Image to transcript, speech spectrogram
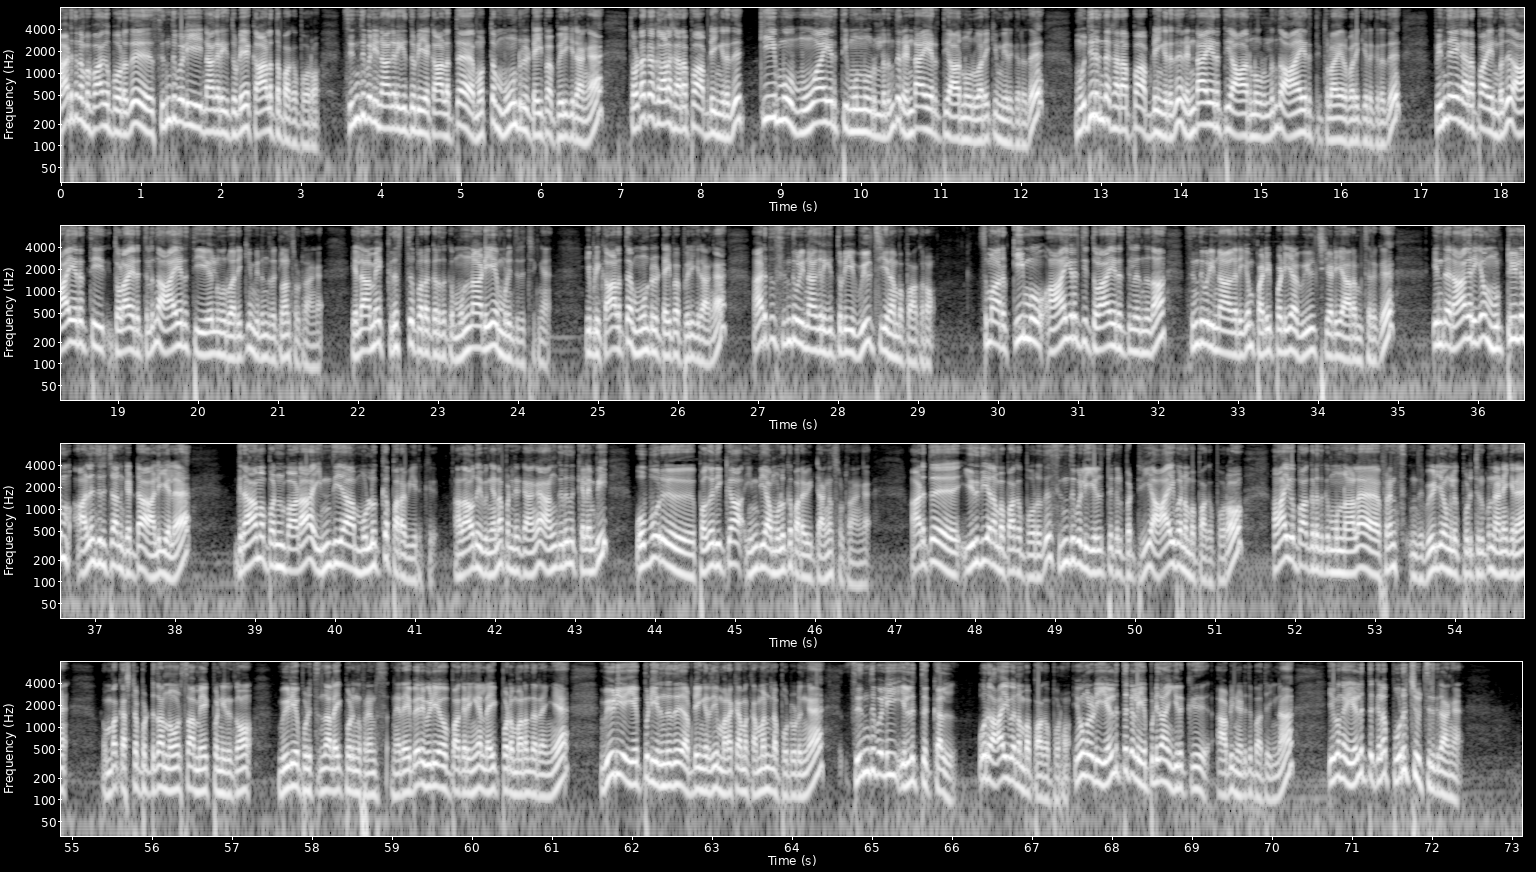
அடுத்து நம்ம பார்க்க போகிறது சிந்துவெளி நாகரிகத்துடைய காலத்தை பார்க்க போகிறோம் சிந்துவெளி நாகரிகத்துடைய காலத்தை மொத்தம் மூன்று டைப்பாக பிரிக்கிறாங்க. தொடக்க கால ஹரப்பா அப்படிங்கிறது கிமு மூவாயிரத்தி முந்நூறுலேருந்து ரெண்டாயிரத்தி அறநூறு வரைக்கும் இருக்கிறது. முதிர்ந்த ஹரப்பா அப்படிங்கிறது ரெண்டாயிரத்தி அறநூறுலேருந்து ஆயிரத்தி தொள்ளாயிரம் வரைக்கும் இருக்கிறது. பிந்தைய ஹரப்பா என்பது ஆயிரத்தி தொள்ளாயிரத்துலேருந்து ஆயிரத்தி எழுநூறு வரைக்கும் இருந்திருக்கலாம்னு சொல்கிறாங்க எல்லாமே கிறிஸ்து பிறக்கிறதுக்கு முன்னாடியே முடிஞ்சிருச்சுங்க. இப்படி காலத்தை மூன்று டைப்பாக பிரிக்கிறாங்க. அடுத்து சிந்துவெளி நாகரிகத்துடைய வீழ்ச்சியை நம்ம பார்க்குறோம். சுமார் கிமு ஆயிரத்தி தொள்ளாயிரத்திலிருந்து தான் சிந்துவெளி நாகரிகம் படிப்படியாக வீழ்ச்சி அடைய ஆரம்பிச்சிருக்கு. இந்த நாகரிகம் முற்றிலும் அழிஞ்சிருச்சான்னு கேட்டால் அழியலை. கிராம பண்பாடாக இந்தியா முழுக்க பரவி அதாவது இவங்க என்ன பண்ணியிருக்காங்க அங்கிருந்து கிளம்பி ஒவ்வொரு பகுதிக்காக இந்தியா முழுக்க பரவிட்டாங்கன்னு சொல்கிறாங்க அடுத்து இறுதியாக நம்ம பார்க்க போகிறது சிந்துவெளி எழுத்துக்கள் பற்றிய ஆய்வை நம்ம பார்க்க போகிறோம் ஆய்வை பார்க்குறதுக்கு முன்னால் ஃப்ரெண்ட்ஸ் இந்த வீடியோ உங்களுக்கு பிடிச்சிருக்குன்னு நினைக்கிறேன். ரொம்ப கஷ்டப்பட்டு தான் நோட்ஸாக மேக் பண்ணியிருக்கோம். வீடியோ பிடிச்சிருந்தா லைக் போடுங்க ஃப்ரெண்ட்ஸ் நிறைய பேர் வீடியோவை பார்க்குறீங்க லைக் போட மறந்துடுறீங்க. வீடியோ எப்படி இருந்தது அப்படிங்கிறதையும் மறக்காமல் கமெண்ட்டில் போட்டு விடுங்க சிந்துவெளி எழுத்துக்கள் ஒரு ஆய்வை நம்ம பார்க்க போகிறோம் இவங்களுடைய எழுத்துக்கள் எப்படி தான் இருக்குது அப்படின்னு எடுத்து பார்த்தீங்கன்னா இவங்க எழுத்துக்களை பொறிச்சு வச்சுருக்கிறாங்க.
